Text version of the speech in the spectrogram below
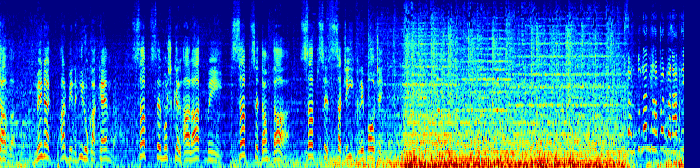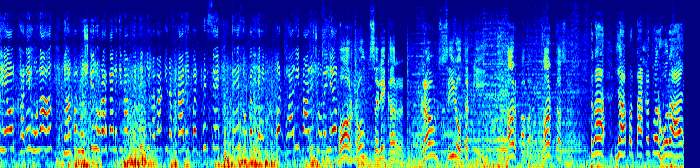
तब मिनट भर भी नहीं रुका कैमरा। सबसे मुश्किल हालात में सबसे दमदार सबसे सटीक रिपोर्टिंग यहाँ पर मुश्किल हो रहा था लेकिन आप देखिए कि हवा की रफ्तार एक बार फिर से तेज हो गई है और भारी बारिश हो रही है। वॉर रूम से लेकर ग्राउंड ज़ीरो तक की हर खबर हर तस्वीर। इतना यहाँ पर ताकतवर हो रहा है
